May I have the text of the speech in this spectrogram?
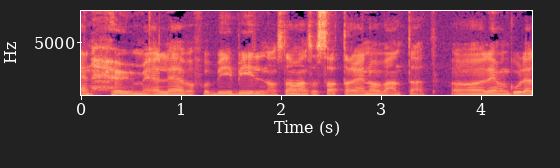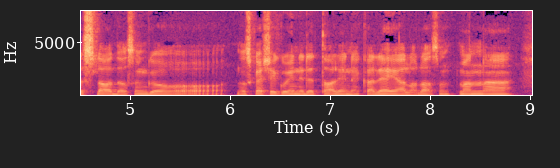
en haug med elever forbi bilen hans mens han satt der inne og ventet. Og det er jo en god del sladder som går og Nå skal jeg ikke gå inn i detaljene hva det gjelder, da, sånt, men uh,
